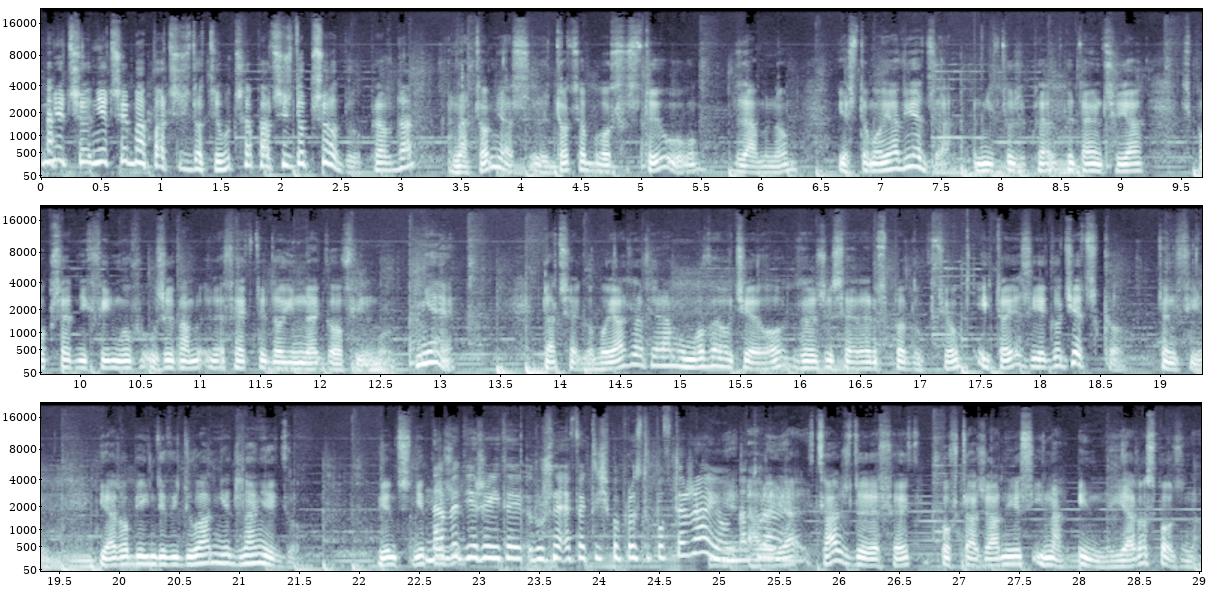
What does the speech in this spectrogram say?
Nie, nie trzeba patrzeć do tyłu, trzeba patrzeć do przodu, prawda? Natomiast y, to, co było z tyłu za mną, jest to moja wiedza. Niektórzy py- pytają, czy ja z poprzednich filmów używam efekty do innego filmu. Nie. Dlaczego? Bo ja zawieram umowę o dzieło z reżyserem, z produkcją i to jest jego dziecko, ten film. Ja robię indywidualnie dla niego. Więc nie Nawet jeżeli te różne efekty się po prostu powtarzają, nie, ale naturalnie. ja, każdy efekt powtarzany jest inna, inny. Ja rozpoznam.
